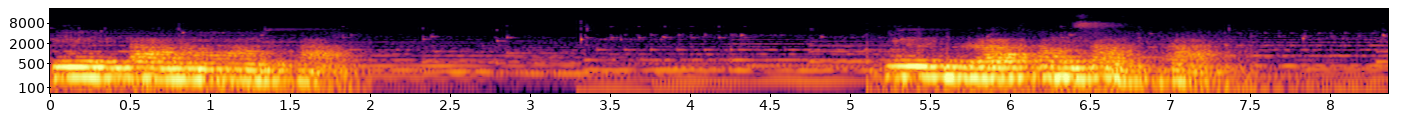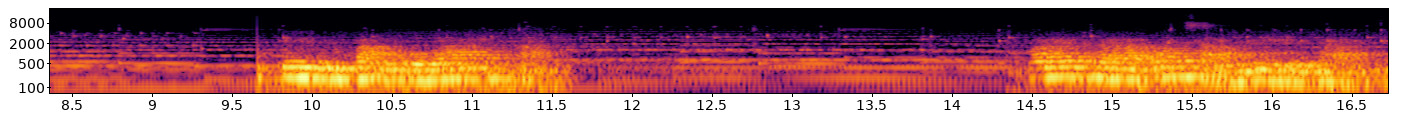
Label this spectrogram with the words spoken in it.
ยืนตามลำพังค่ะยืนรับคำสั่งค่ะยืนฟังโอวาทค่ะไหว้พระไหว้สามเณรค่ะ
